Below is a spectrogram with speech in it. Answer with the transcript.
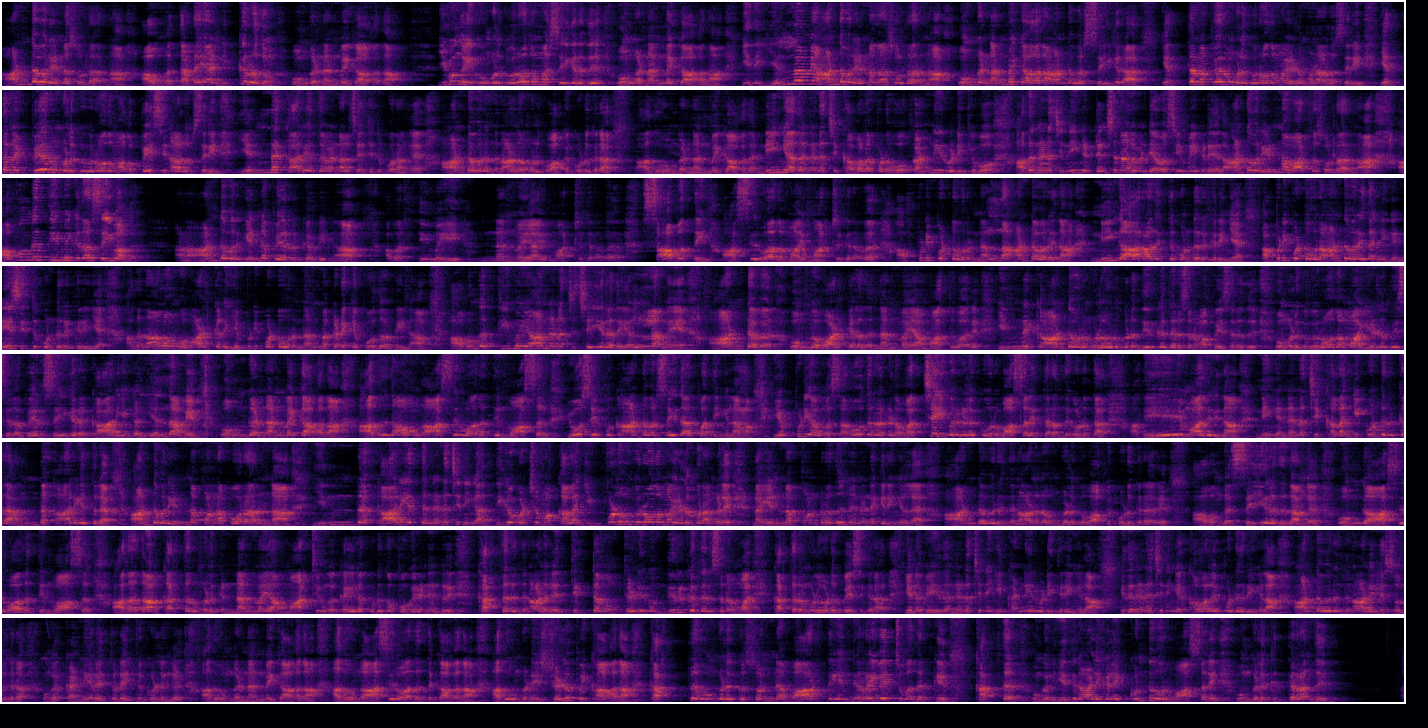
ஆண்டவர் என்ன சொல்றாருன்னா அவங்க தடையா நிக்கிறதும் உங்க நன்மைக்காக தான் இவங்க இவங்களுக்கு விரோதமாக செய்கிறது உங்கள் நன்மைக்காக தான். இது எல்லாமே ஆண்டவர் என்னதான் சொல்றாருன்னா உங்கள் நன்மைக்காக தான் ஆண்டவர் செய்கிறார். எத்தனை பேர் உங்களுக்கு விரோதமாக எழும்பினாலும் சரி எத்தனை பேர் உங்களுக்கு விரோதமாக பேசினாலும் சரி என்ன காரியத்தை வேணாலும் செஞ்சுட்டு போறாங்க? ஆண்டவர் இந்த நாளில் உங்களுக்கு வாக்கு கொடுக்கிறார். அது உங்கள் நன்மைக்காக தான். நீங்கள் அதை நினைச்சு கவலைப்படவோ கண்ணீர் வெடிக்கவோ அதை நினைச்சு நீங்கள் டென்ஷன் ஆக வேண்டிய அவசியமே கிடையாது. ஆண்டவர் என்ன வார்த்தை சொல்றாருன்னா அவங்க தீமைக்கு தான் செய்வாங்க. ஆனால் ஆண்டவருக்கு என்ன பேர் இருக்கு அப்படின்னா அவர் தீமையை நன்மையாய் மாற்றுகிறவர் சாபத்தை ஆசீர்வாதமாய் மாற்றுகிறவர். அப்படிப்பட்ட ஒரு நல்ல ஆண்டவரை தான் நீங்க ஆராதித்து கொண்டு இருக்கிறீங்க அப்படிப்பட்ட ஒரு ஆண்டவரை தான் நீங்க நேசித்து கொண்டு இருக்கிறீங்க அதனால உங்க வாழ்க்கையில எப்படிப்பட்ட ஒரு நன்மை கிடைக்க போகுது அப்படின்னா அவங்க தீமையாக நினைச்சு செய்யறதை எல்லாமே ஆண்டவர் உங்க வாழ்க்கையில அதை நன்மையா மாத்துவாரு. இன்னைக்கு ஆண்டவர் உங்களோடு கூட தீர்க்க தரிசனமா பேசுறது உங்களுக்கு விரோதமா எழும்பி சில பேர் செய்கிற காரியங்கள் எல்லாமே உங்க நன்மைக்காக தான். அதுதான் அவங்க ஆசிர்வாதத்தின் வாசல். யோசிப்புக்கு ஆண்டவர் செய்தார் பார்த்தீங்களா எப்படி அவங்க சகோதரர்களை வச்ச இவர்களுக்கு ஒரு வாசலை திறந்து கொடுத்தார். அதே மாதிரி தான் நீங்க நினைச்சு கலங்கி கொண்டு இருக்கிற அந்த காரியத்துல ஆண்டவர் என்ன பண்ண போறாருன்னா இந்த காரியத்தை நினைச்சு நீங்க அதிகபட்சமா கலங்கி இவ்வளவு விரோதமா எழும்புறாங்களே நான் என்ன பண்றதுன்னு நினைக்கிறீங்கல்ல? ஆண்டவர் இந்த நாளில் உங்களுக்கு வாக்கு கொடுக்கிறாரு. அவங்க செய்யறது தாங்க உங்க ஆசீர்வாதத்தின் வாசல். அதை தான் கர்த்தர் உங்களுக்கு நன்மையா மாற்றி உங்க கையில கொடுக்க போகிறேன் என்று கர்த்தர் இந்த நாளில் திட்டமும் தெளிவும் தீர்க்க தரிசனமாய் கர்த்தர் உங்களோடு பேசுகிறார். எனவே இதை நினைச்சு நீங்க கண்ணீர் வெடிக்கிறீங்களா? இதை நினைச்சு நீங்க கவலைப்படுகிறீங்களா? ஆண்டவர் இந்த நாளிலே சொல்லுகிறார் உங்க கண்ணீரை துடைத்துக் கொள்ளுங்கள். அது உங்க நன்மைக்காக தான் அது உங்க ஆசீர்வாதத்துக்காக தான் அது உங்களுடைய செழுப்பைக்காக தான். கர்த்தர் உங்களுக்கு சொன்ன வார்த்தையை நிறைவேற்றுவதற்கு கர்த்தர் உங்கள் எதிராளிகளை கொண்டு ஒரு வாசலை உங்களுக்கு திறந்து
